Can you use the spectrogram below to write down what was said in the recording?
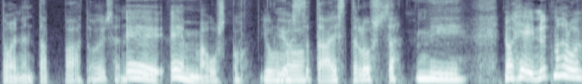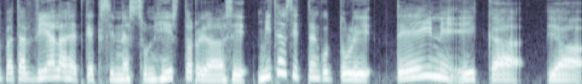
toinen tappaa toisen. Ei, en mä usko. Julmassa Joo. taistelussa. Niin. No hei, nyt mä haluan hypätä vielä hetkeksi sinne sun historiaasi. Mitä sitten, kun tuli teini-ikä ja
